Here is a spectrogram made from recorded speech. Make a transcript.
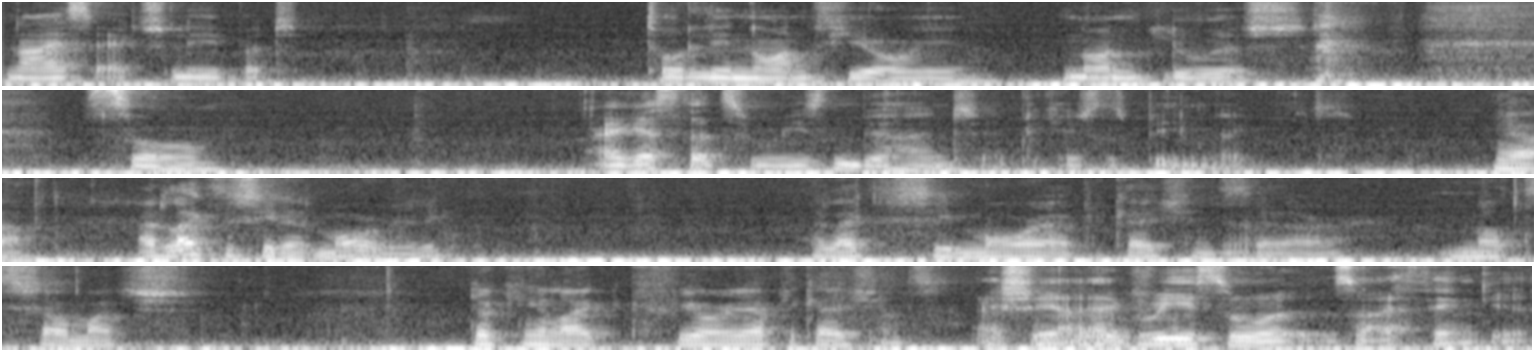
nice actually, but totally non-Fiori, non-bluish. so I guess that's the reason behind applications being like that. Yeah, I'd like to see that more. Really, I'd like to see more applications Yeah. that are not so much looking like Fiori applications. Actually, I agree. So, so I think the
